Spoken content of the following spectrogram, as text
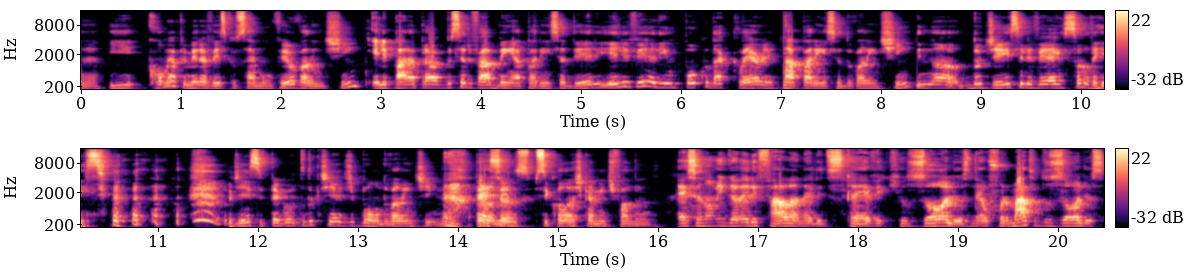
né? E como é a primeira vez que o Simon vê o Valentim, ele para pra observar bem a aparência dele e ele vê ali um pouco da Clary na aparência do Valentim e no, do Jace ele vê a insolência. o Jace pegou tudo que tinha de bom do Valentim, né? Pelo menos psicologicamente falando. É, se eu não me engano, ele fala, né? Ele descreve que os olhos, né? O formato dos olhos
